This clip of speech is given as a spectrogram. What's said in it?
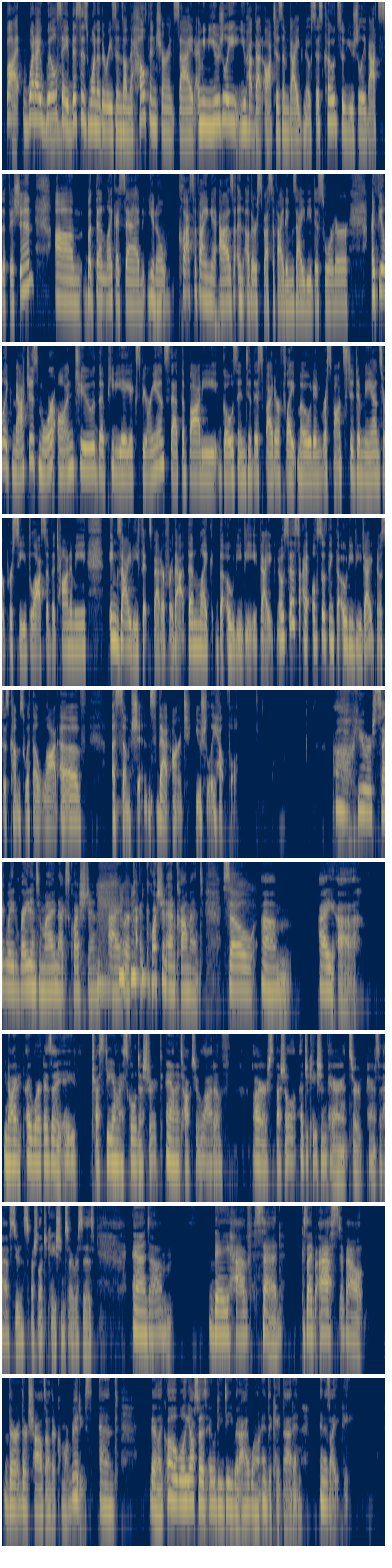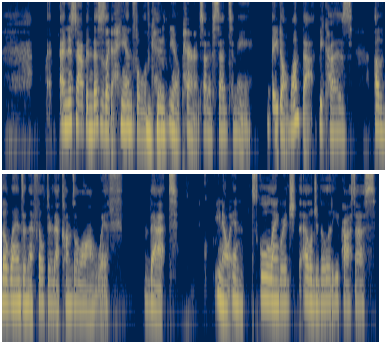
But what I will mm-hmm. say, this is one of the reasons on the health insurance side. I mean, usually you have that autism diagnosis code, so usually that's sufficient. Um, but then, like I said, you know, mm-hmm classifying it as an other specified anxiety disorder, I feel like matches more onto the PDA experience that the body goes into this fight or flight mode in response to demands or perceived loss of autonomy. Anxiety fits better for that than like the ODD diagnosis. I also think the ODD diagnosis comes with a lot of assumptions that aren't usually helpful. Oh, you were segued right into my next question. I or question and comment. So, um, I, uh, you know, I, I work as a, a trustee in my school district, and I talk to a lot of our special education parents or parents that have students special education services, and um, they have said because I've asked about their their child's other comorbidities, and they're like, oh, well, he also has ODD, but I won't indicate that in, in his IEP. And this happened, this is like a handful of mm-hmm. kids, you know, parents that have said to me, they don't want that because of the lens and the filter that comes along with that, you know, in school language, the eligibility process,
